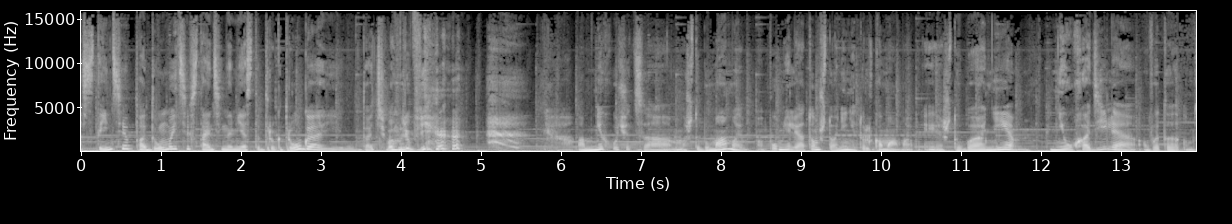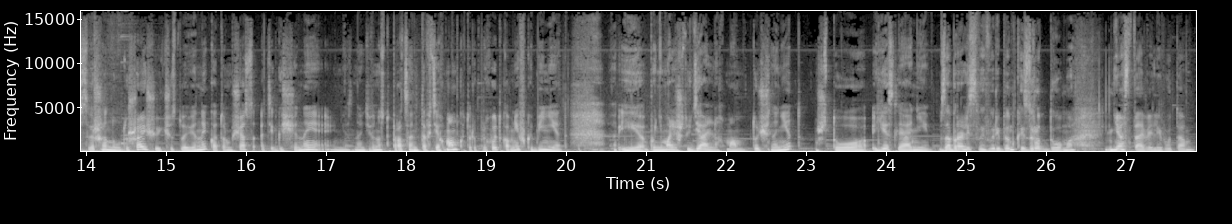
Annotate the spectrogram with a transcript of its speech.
Остыньте, подумайте, встаньте на место друг друга и удачи вам любви. А мне хочется, чтобы мамы помнили о том, что они не только мамы, и чтобы они не уходили в это совершенно удушающее чувство вины, которым сейчас отягощены, не знаю, 90% тех мам, которые приходят ко мне в кабинет. И понимали, что идеальных мам точно нет, что если они забрали своего ребенка из роддома, не оставили его там,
